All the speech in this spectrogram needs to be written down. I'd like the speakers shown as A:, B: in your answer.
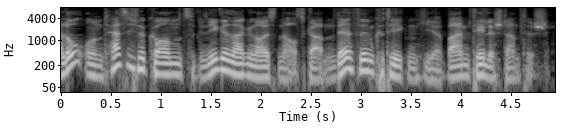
A: Hallo und herzlich willkommen zu den niegelnagelneuesten Ausgaben der Filmkritiken hier beim Telestammtisch.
